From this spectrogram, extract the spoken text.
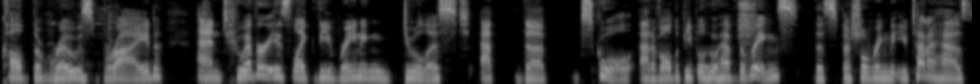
called the Rose Bride, and whoever is like the reigning duelist at the school, out of all the people who have the rings, the special ring that Utena has,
